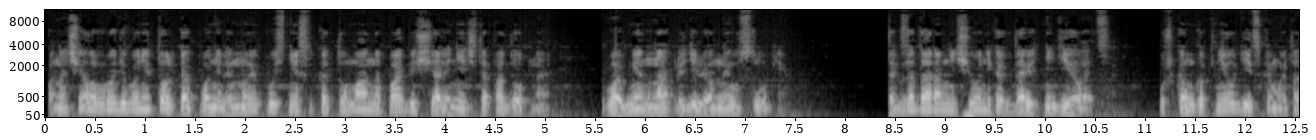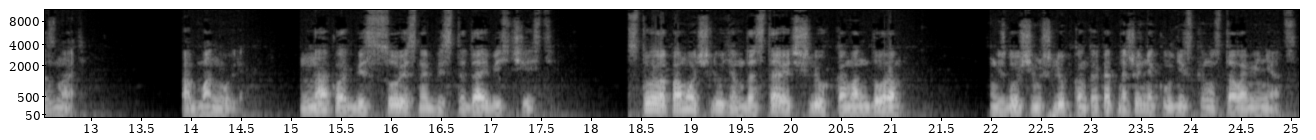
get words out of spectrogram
Поначалу вроде бы не только поняли, но и пусть несколько туманно пообещали нечто подобное, в обмен на определенные услуги. Так за даром ничего никогда ведь не делается. Уж кому как не Лудицкому это знать. Обманули. Нагло, бессовестно, без стыда и без чести. Стоило помочь людям доставить шлюх командорам к ждущим шлюпкам, как отношение к Лудицкому стало меняться.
